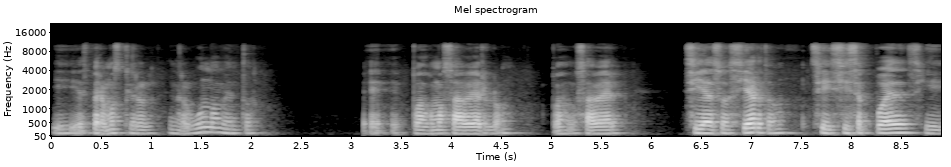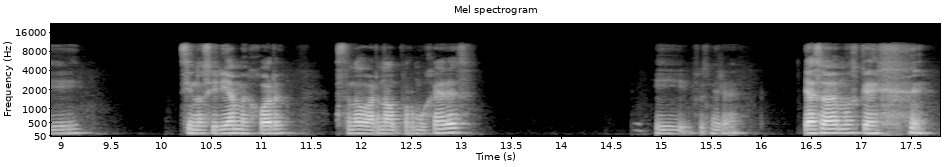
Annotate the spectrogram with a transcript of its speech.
y esperemos que en algún momento eh, podamos saberlo, podamos saber si eso es cierto, si, si se puede, si, si nos iría mejor estando gobernado por mujeres. Y pues mire, ya sabemos que,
